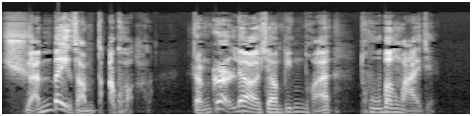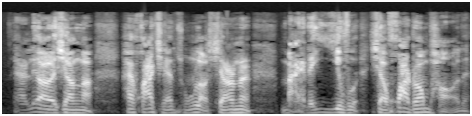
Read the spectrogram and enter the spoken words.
全被咱们打垮了。整个廖耀湘兵团土崩瓦解。哎，廖耀湘啊，还花钱从老乡那儿买的衣服，想化妆跑呢，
